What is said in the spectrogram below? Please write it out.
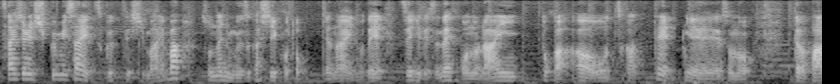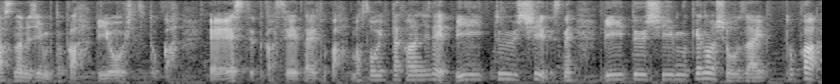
最初に仕組みさえ作ってしまえばそんなに難しいことじゃないのでぜひですねこの LINE とかを使って、えー、その例えばパーソナルジムとか美容室とかえエステとか整体とか、まあ、そういった感じで B2C ですね。B2C 向けの商材とか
